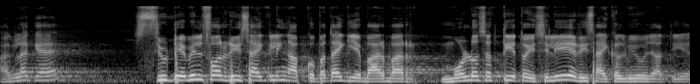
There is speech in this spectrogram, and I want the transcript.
अगला क्या है? सूटेबल फॉर रिसाइकलिंग आपको पता है कि ये बार बार मोल्ड हो सकती है तो इसलिए रिसाइकल भी हो जाती है।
